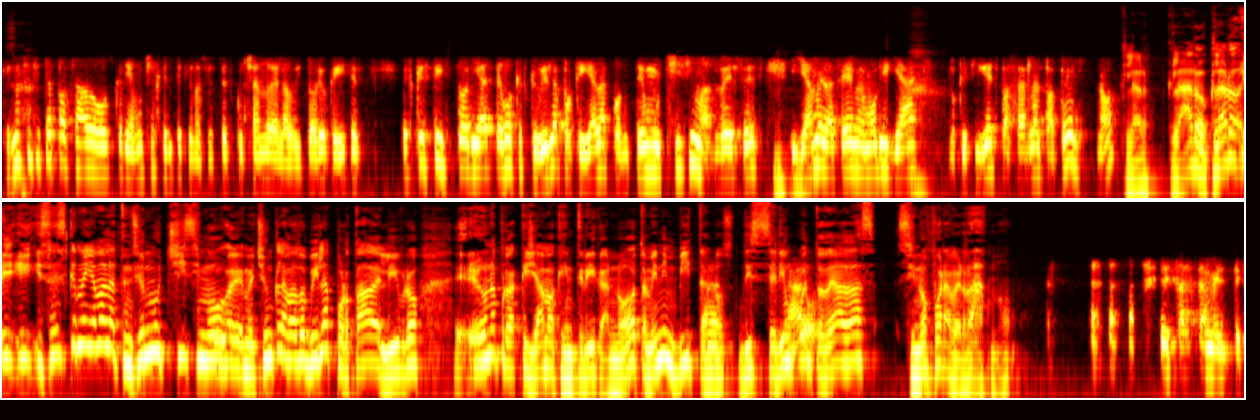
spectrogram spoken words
que no sé si te ha pasado, Oscar, y a mucha gente que nos está escuchando del auditorio que dices, es que esta historia tengo que escribirla porque ya la conté muchísimas veces y ya me la sé de memoria y ya lo que sigue es pasarla al papel, ¿no? Claro, claro, claro. Y, ¿sabes qué me llama la atención muchísimo? Eh, me eché un clavado, vi la portada del libro, eh, una portada que llama, que intriga, ¿no? También invita, ¿no? Dice, sería un cuento de hadas si no fuera verdad, ¿no? Exactamente.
